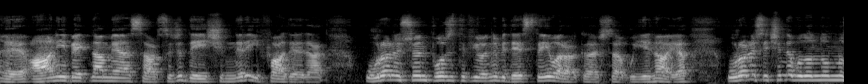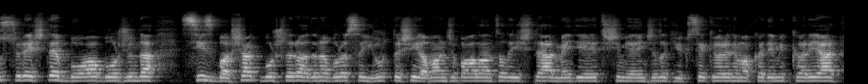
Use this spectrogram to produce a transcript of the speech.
Ee, ani beklenmeyen sarsıcı değişimleri ifade eden Uranüs'ün pozitif yönlü bir desteği var arkadaşlar bu yeni aya. Uranüs içinde bulunduğumuz süreçte Boğa burcunda siz Başak burçları adına burası yurt dışı yabancı bağlantılı işler, medya iletişim, yayıncılık, yüksek öğrenim, akademik kariyer,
